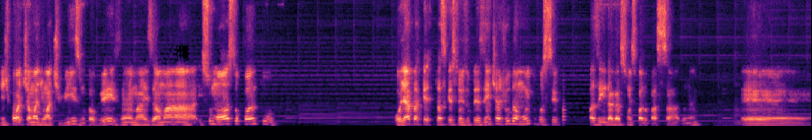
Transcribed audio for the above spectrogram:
a gente pode chamar de um ativismo, talvez, né? Mas é uma, isso mostra o quanto olhar para que, as questões do presente ajuda muito você fazer indagações para o passado, né? É...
